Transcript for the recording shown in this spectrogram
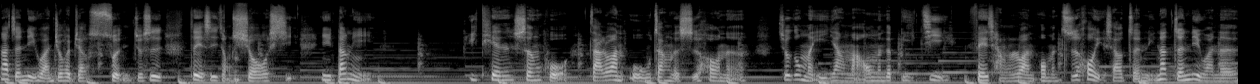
那整理完就会比较顺，就是这也是一种休息，你当你。一天生活杂乱无章的时候呢，就跟我们一样嘛。我们的笔记非常乱，我们之后也是要整理。那整理完呢，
